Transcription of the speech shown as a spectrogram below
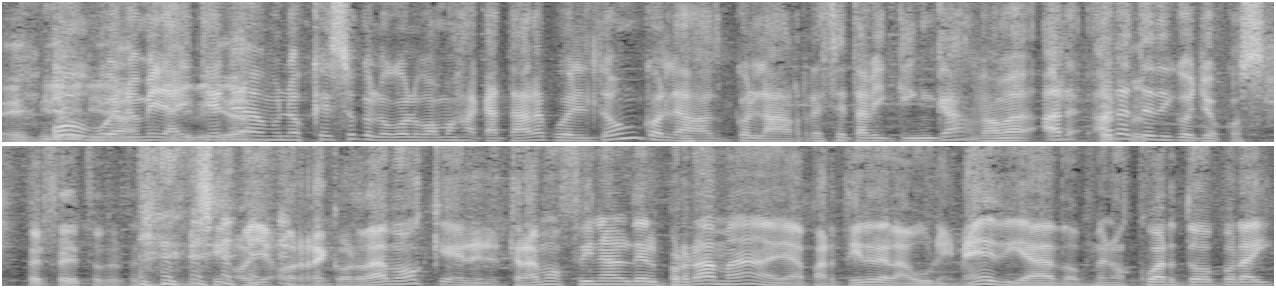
es mi Oh, bueno, mira, mi ahí tiene unos quesos que luego lo vamos a catar, Weldon, con la, con la receta vikinga. Vamos, ahora, te digo yo cosas. Perfecto, perfecto. Sí, oye, os recordamos que en el tramo final del programa, eh, a partir de la una y media, dos menos cuarto por ahí,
